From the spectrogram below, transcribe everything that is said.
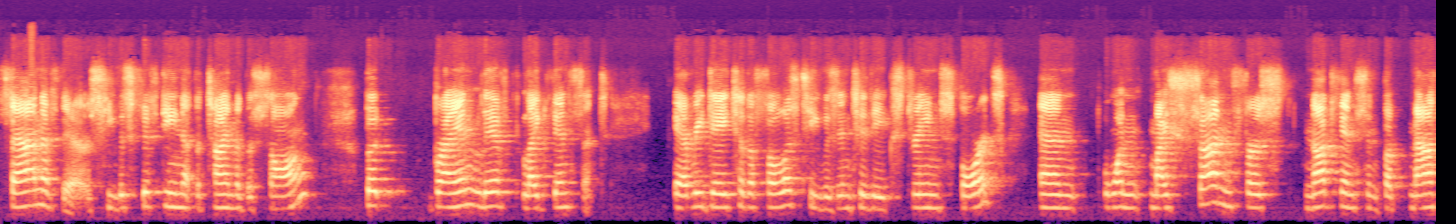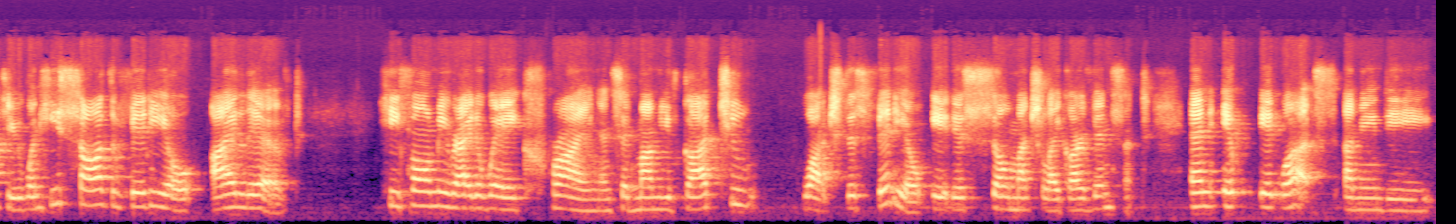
fan of theirs. He was 15 at the time of the song, but Brian lived like Vincent. Every day to the fullest, he was into the extreme sports. And when my son first, not Vincent, but Matthew, when he saw the video, I lived, he phoned me right away crying and said, Mom, you've got to watch this video. It is so much like our Vincent. And it, it was. I mean, the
